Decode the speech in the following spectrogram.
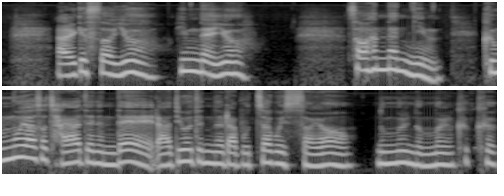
알겠어요. 힘내요. 서한나님, 근무여서 자야 되는데 라디오 듣느라 못 자고 있어요. 눈물 눈물 크크.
